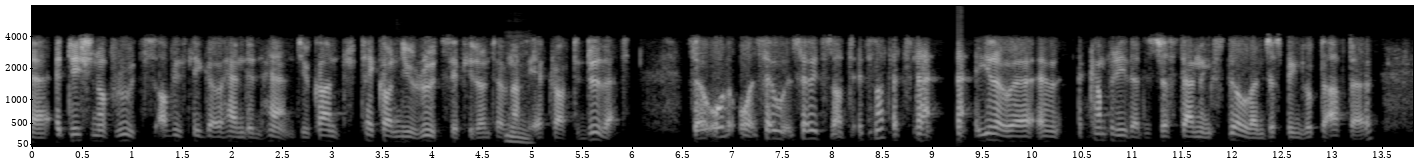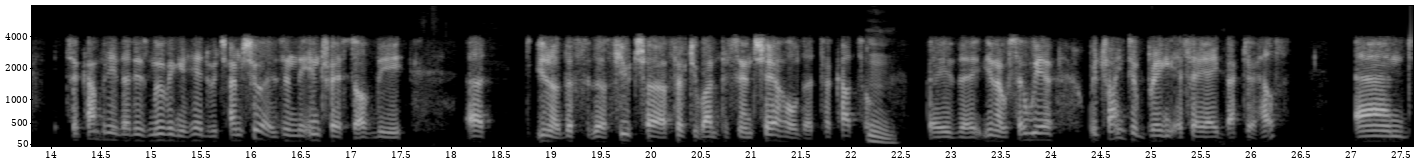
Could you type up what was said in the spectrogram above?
uh, addition of routes obviously go hand in hand. You can't take on new routes if you don't have mm. enough aircraft to do that. So, all, all, so, so it's not it's not that you know a, a, company that is just standing still and just being looked after. It's a company that is moving ahead, which I'm sure is in the interest of the, uh, you know, the the future 51% shareholder Takatso. Mm. They, they, you know, so we're we're trying to bring SAA back to health, and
